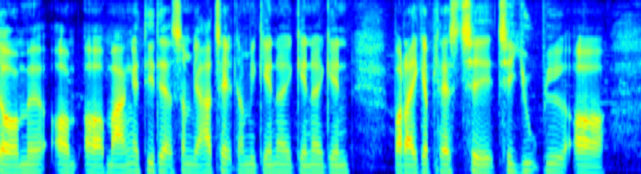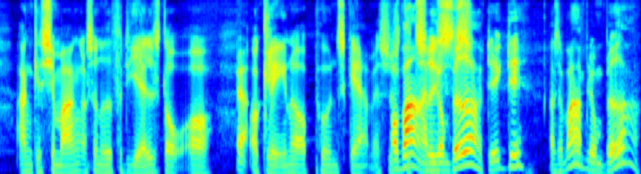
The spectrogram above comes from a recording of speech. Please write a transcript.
domme og, og mange af de der, som jeg har talt om igen og igen og igen, hvor der ikke er plads til, til jubel og engagement og sådan noget, fordi alle står og, Ja. ja. og glaner op på en skærm. Jeg synes, Og var det er blevet bedre, det er ikke det. Altså, var er blevet bedre.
